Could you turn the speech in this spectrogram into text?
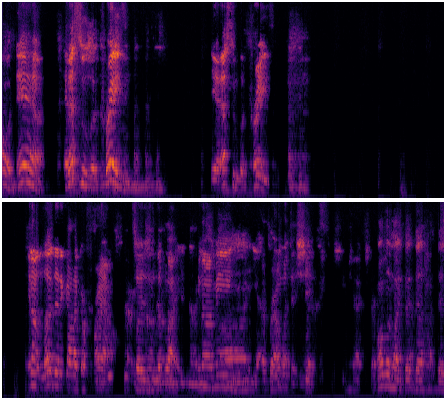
Oh damn! And that suit look crazy. Yeah, that suit look crazy. And I love that it got like a frown, so it just look like, you know what I mean? Uh, Like, bro, I'm with the shit. All of like the, the the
